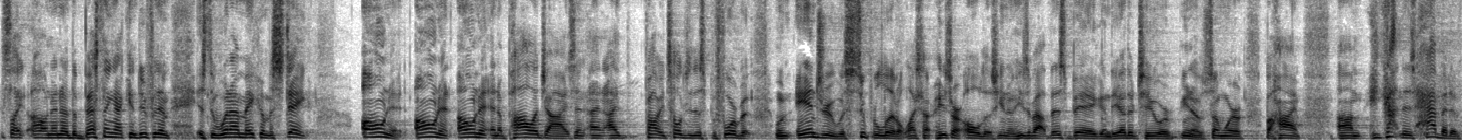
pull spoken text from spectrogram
it's like, oh, no, no. The best thing I can do for them is to when I make a mistake, own it, own it, own it, and apologize. And, and, I probably told you this before, but when Andrew was super little, like he's our oldest, you know, he's about this big, and the other two are, you know, somewhere behind. Um, he got in this habit of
